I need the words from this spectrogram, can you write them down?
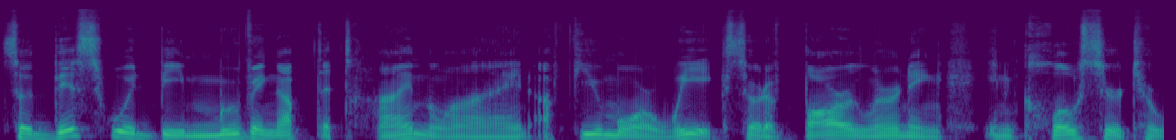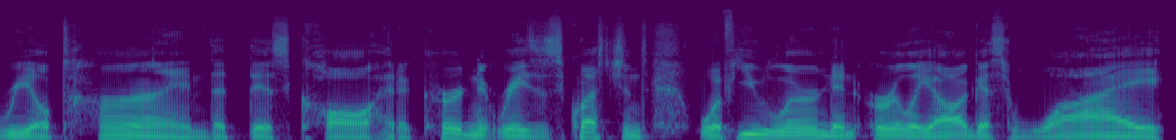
So this would be moving up the timeline a few more weeks, sort of Barr learning in closer to real time that this call had occurred. And it raises questions. Well, if you learned in early August why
